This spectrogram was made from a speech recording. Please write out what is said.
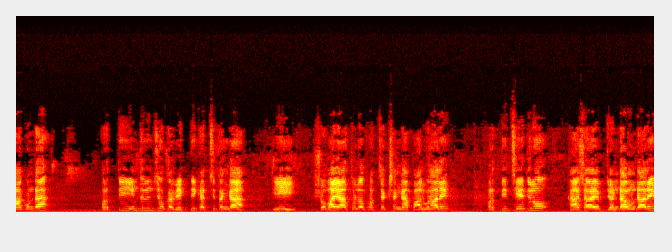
కాకుండా ప్రతి ఇంటి నుంచి ఒక వ్యక్తి ఖచ్చితంగా ఈ శోభాయాత్రలో ప్రత్యక్షంగా పాల్గొనాలి. ప్రతి చేతిలో కాషాయ జెండా ఉండాలి.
